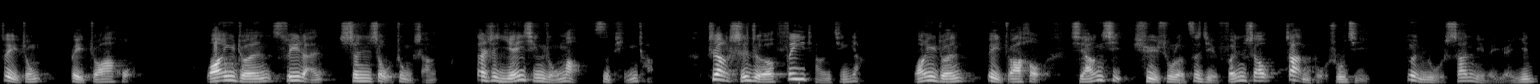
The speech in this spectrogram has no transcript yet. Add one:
最终被抓获。王一准虽然身受重伤，但是言行容貌似平常，这让使者非常惊讶。王一准被抓后，详细叙述了自己焚烧占卜书籍、遁入山里的原因。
